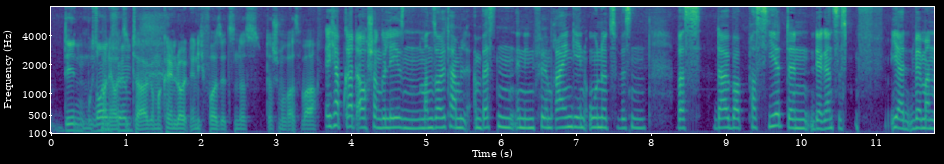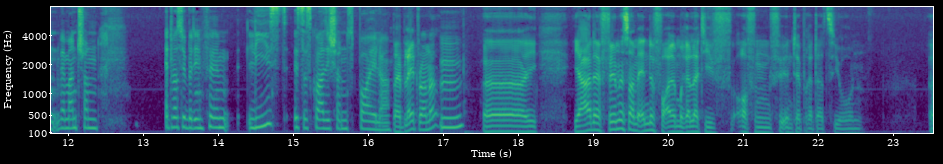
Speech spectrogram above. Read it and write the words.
den Muss man neuen ja Film. heutzutage. Man kann den Leuten ja nicht vorsetzen, dass das schon mal was war. Ich habe gerade auch schon gelesen, man sollte am, am besten in den Film reingehen, ohne zu wissen, was da überhaupt passiert. Denn der ganze, ja, wenn man, wenn man schon etwas über den Film liest, ist das quasi schon ein Spoiler. Bei Blade Runner? Mhm. Äh, ja, der Film ist am Ende vor allem relativ offen für Interpretation. Äh,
